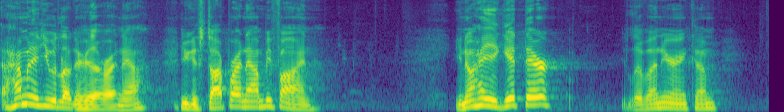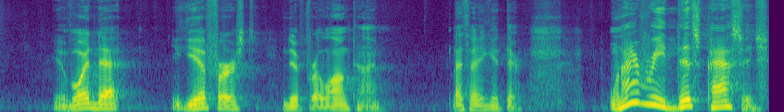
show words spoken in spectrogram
How many of you would love to hear that right now? You can stop right now and be fine. You know how you get there? You live on your income, you avoid debt, you give first, you do it for a long time. That's how you get there. When I read this passage,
